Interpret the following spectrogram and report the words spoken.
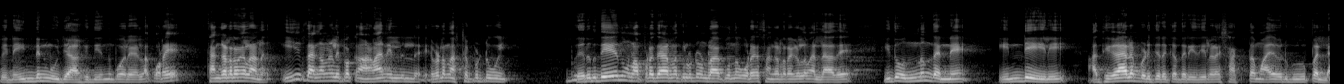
പിന്നെ ഇന്ത്യൻ മുജാഹിദീൻ പോലെയുള്ള കുറേ സംഘടനകളാണ്. ഈ സംഘടനകൾ ഇപ്പോൾ കാണാനില്ലല്ലോ. എവിടെ നഷ്ടപ്പെട്ടു പോയി? വെറുതെ നുണപ്രചാരണത്തിലൂടെ ഉണ്ടാക്കുന്ന കുറേ സംഘടനകളും അല്ലാതെ ഇതൊന്നും തന്നെ ഇന്ത്യയിൽ അധികാരം പിടിച്ചെടുക്കുന്ന രീതിയിലുള്ള ശക്തമായ ഒരു ഗ്രൂപ്പല്ല.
